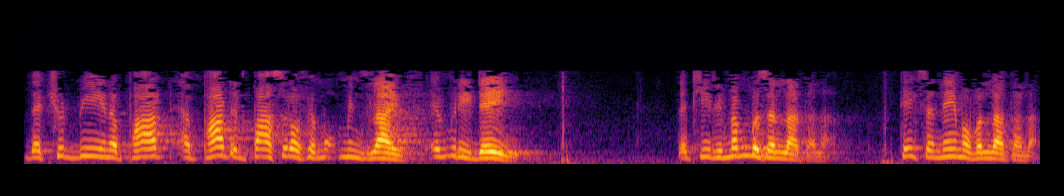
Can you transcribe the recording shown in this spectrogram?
that should be in a part, a part and parcel of a mu'min's life every day. That he remembers Allah ta'ala, takes the name of Allah ta'ala,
